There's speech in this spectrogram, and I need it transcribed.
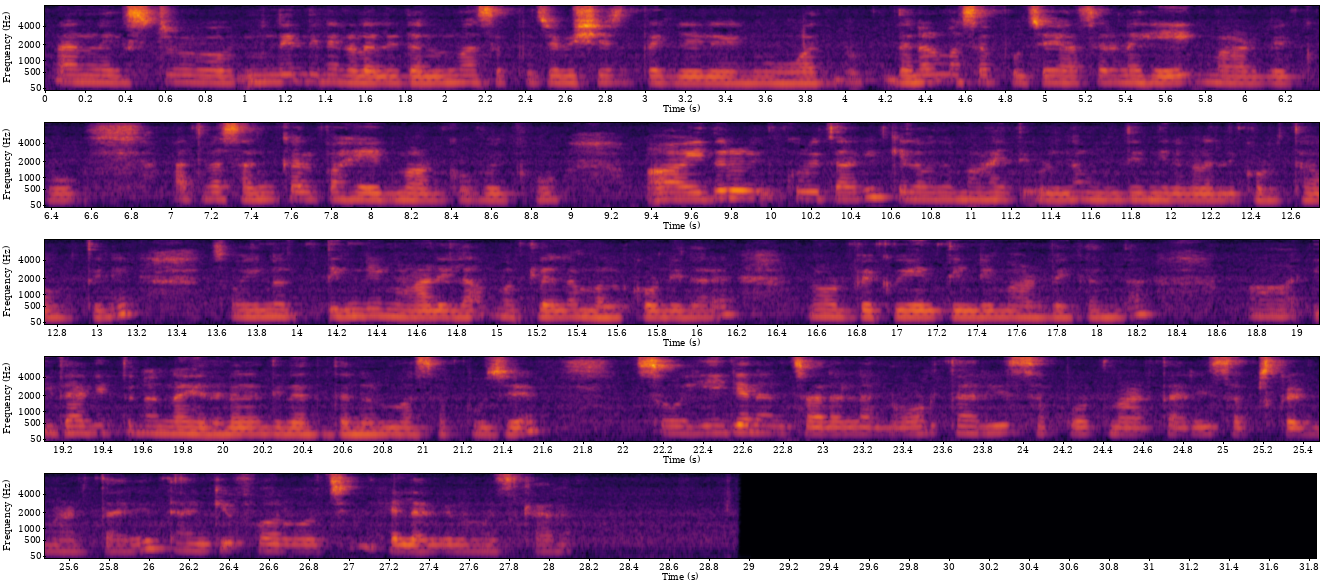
ನಾನು ನೆಕ್ಸ್ಟು ಮುಂದಿನ ದಿನಗಳಲ್ಲಿ ಧನುರ್ಮಾಸ ಪೂಜೆ ವಿಶೇಷತೆಗಳೇನು ಅದು ಧನುರ್ಮಾಸ ಪೂಜೆ ಆಚರಣೆ ಹೇಗೆ ಮಾಡಬೇಕು, ಅಥವಾ ಸಂಕಲ್ಪ ಹೇಗೆ ಮಾಡ್ಕೋಬೇಕು ಇದರ ಕುರಿತಾಗಿ ಕೆಲವೊಂದು ಮಾಹಿತಿಗಳನ್ನ ಮುಂದಿನ ದಿನಗಳಲ್ಲಿ ಕೊಡ್ತಾ ಹೋಗ್ತೀನಿ. ಸೊ ಇನ್ನೂ ತಿಂಡಿ ಮಾಡಿಲ್ಲ ಮಕ್ಕಳೆಲ್ಲ ಮಲ್ಕೊಂಡಿದ್ದಾರೆ, ನೋಡಬೇಕು ಏನು ತಿಂಡಿ ಮಾಡಬೇಕಂತ. ಇದಾಗಿತ್ತು ನನ್ನ ಎರಡನೇ ದಿನದ ಧನುರ್ಮಾಸ ಪೂಜೆ. ಸೊ ಹೀಗೆ ನನ್ನ ಚಾನಲ್ನ ನೋಡ್ತಾ ಇರಿ ಸಪೋರ್ಟ್ ಮಾಡ್ತಾ ಇರಿ ಸಬ್ಸ್ಕ್ರೈಬ್ ಮಾಡ್ತಾ ಇರಿ. ಥ್ಯಾಂಕ್ ಯು ಫಾರ್ ವಾಚಿಂಗ್ ಎಲ್ಲರಿಗೂ ನಮಸ್ಕಾರ.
